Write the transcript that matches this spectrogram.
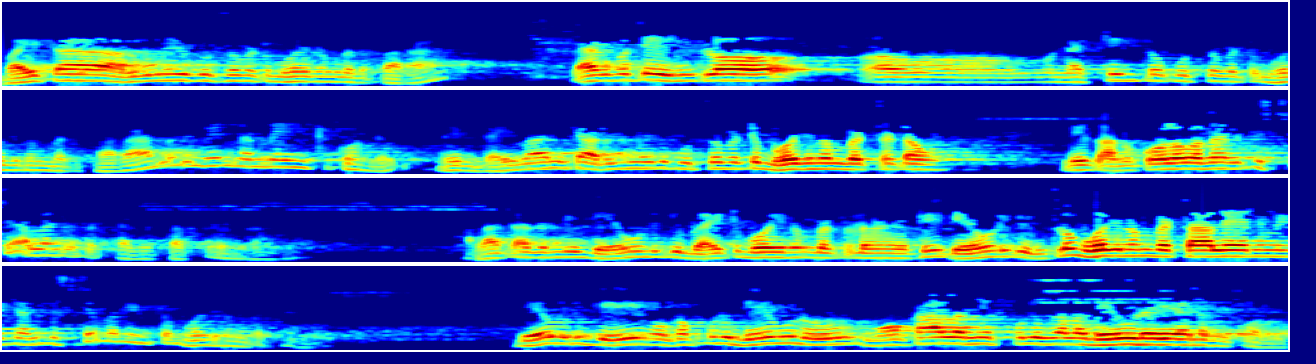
బయట అరుగు మీద కూర్చోబెట్టి భోజనం పెడతారా? లేకపోతే ఇంట్లో ఆ, నట్టింట్లో కూర్చోబెట్టి భోజనం పెడతారా? అని మీరు నిర్ణయించుకోండి. మీరు దైవానికి అరుగు మీద కూర్చోబెట్టి భోజనం పెట్టడం మీకు అనుకూలం అని అనిపిస్తే అలాగే పెట్టండి తప్పేం కాదు. అలా కాదండి దేవుడికి బయట భోజనం పెట్టడం ఏమిటి దేవుడికి ఇంట్లో భోజనం పెట్టాలి అని మీకు అనిపిస్తే మరి ఇంట్లో భోజనం పెట్టండి. దేవుడికి ఒకప్పుడు దేవుడు మోకాళ్ళ నిప్పులు గల దేవుడు అయ్యాడు అనుకోండి.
